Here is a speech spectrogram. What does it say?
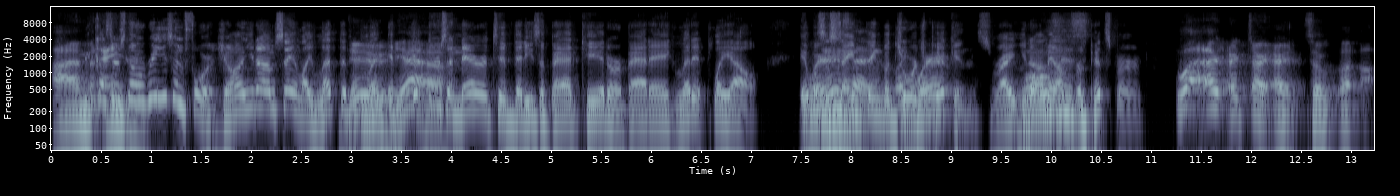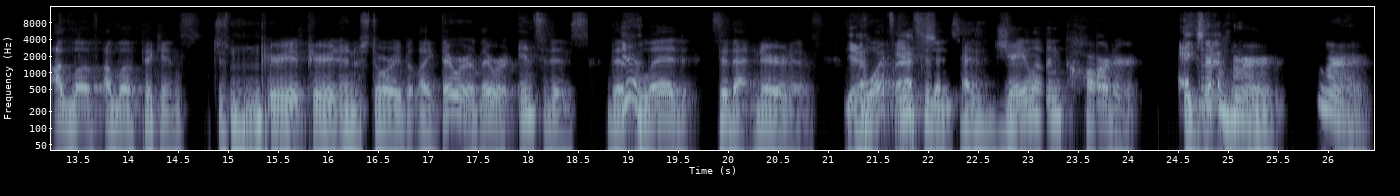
I'm Because there's no reason for it, John. You know what I'm saying? Like, let the Dude, if, if yeah. there's a narrative that he's a bad kid or a bad egg, let it play out. It was Where the same that- thing with like, George where- Pickens, right? You know, what I mean, was I'm his- from Pittsburgh. Well, I, I, all right, all right. So uh, I love, I love Pickens. Just Mhm. period, period, end of story. But like there were, there were incidents that Yeah. led to that narrative. Yeah, what facts. incidents has Jalen Carter Exactly. ever, ever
